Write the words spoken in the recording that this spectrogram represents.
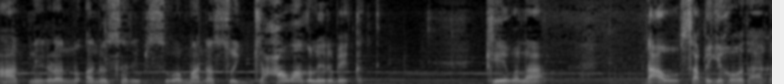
ಆಜ್ಞೆಗಳನ್ನು ಅನುಸರಿಸುವ ಮನಸ್ಸು ಯಾವಾಗಲೂ ಇರಬೇಕಂತೆ. ಕೇವಲ ನಾವು ಸಭೆಗೆ ಹೋದಾಗ,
